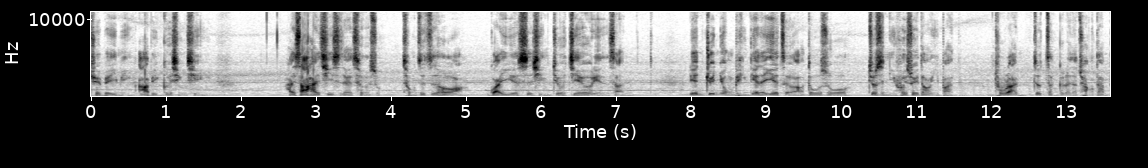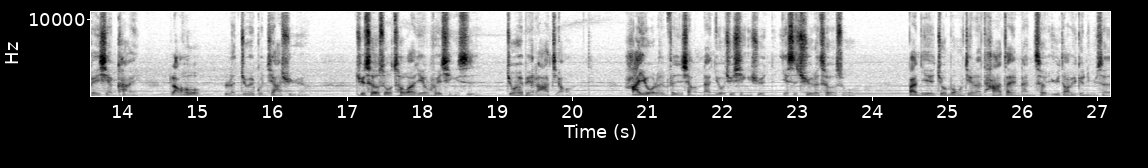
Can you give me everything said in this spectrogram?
却被一名阿兵哥性侵，还杀害弃尸在厕所。从此之后啊，怪异的事情就接二连三，连军用品店的业者啊都说，就是你会睡到一半，突然就整个人的床单被掀开，然后人就会滚下去。去厕所抽完烟回寝室就会被拉脚。还有人分享男友去新训，也是去了厕所，半夜就梦见了他在男厕遇到一个女生，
